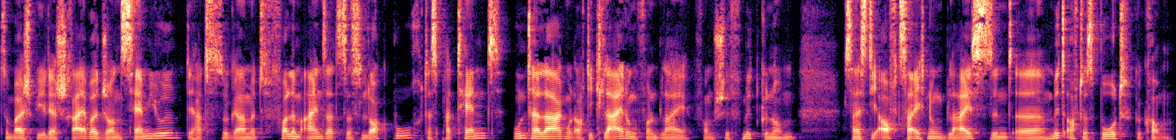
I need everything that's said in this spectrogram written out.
Zum Beispiel der Schreiber John Samuel, der hat sogar mit vollem Einsatz das Logbuch, das Patent, Unterlagen und auch die Kleidung von Blei vom Schiff mitgenommen. Das heißt, die Aufzeichnungen Bleis sind äh, mit auf das Boot gekommen.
